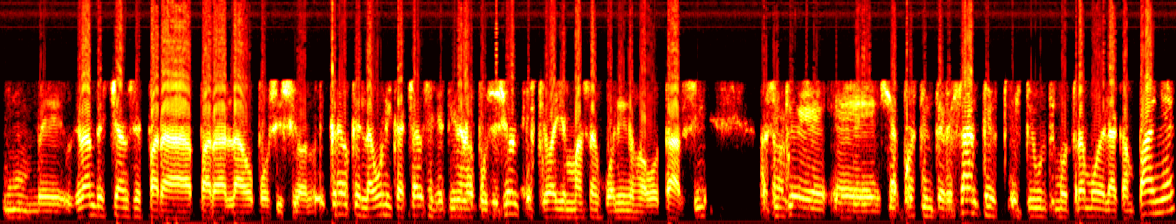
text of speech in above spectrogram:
Mm, grandes chances para, para la oposición. Creo que la única chance que tiene la oposición es que vayan más sanjuaninos a votar, ¿sí? Así que eh, se ha puesto interesante este último tramo de la campaña.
